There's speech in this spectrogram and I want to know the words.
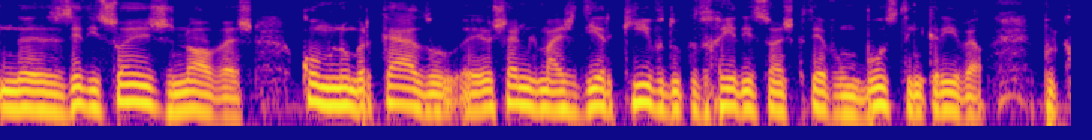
nas edições novas como no mercado, eu chamo-lhe mais de arquivo do que de reedições, que teve um boost incrível, porque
